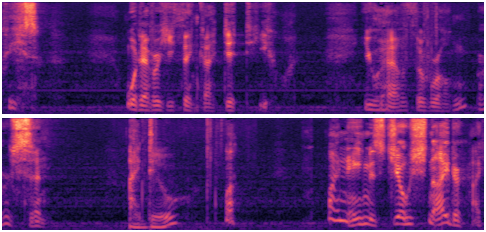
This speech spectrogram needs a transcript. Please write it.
Please, whatever you think I did to you, you have the wrong person. I do? My, my name is Joe Schneider. I,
